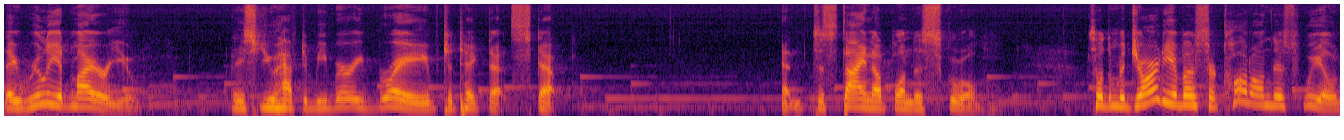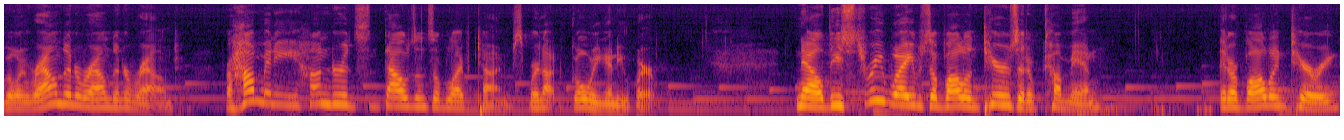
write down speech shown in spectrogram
they really admire you. You have to be very brave to take that step and to sign up on this school. So the majority of us are caught on this wheel going round and around and around for how many hundreds and thousands of lifetimes. We're not going anywhere. Now, these three waves of volunteers that have come in, that are volunteering,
